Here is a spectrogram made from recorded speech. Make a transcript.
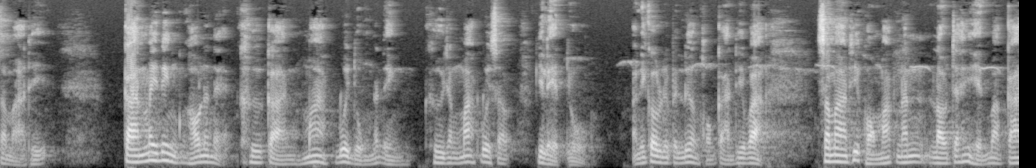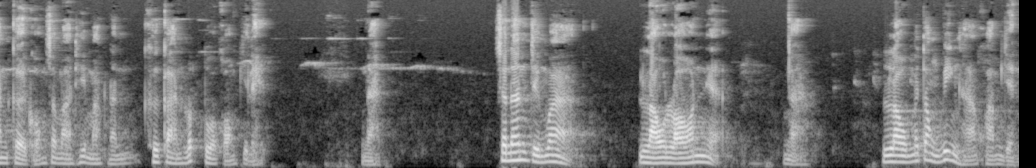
สมาธิ การไม่นิ่งของเขานั่นแหละคือการมากด้วยยุงนั่นเอง คือยังมากด้วยกิเลสอยู่ อันนี้ก็เลยเป็นเรื่องของการที่ว่า สมาธิของมรรคนั้นเราจะให้เห็นว่าการเกิดของสมาธิมรรคนั้น คือการลดตัวของกิเลสนะฉะนั้นจึงว่าเราร้อนเนี่ยนะเราไม่ต้องวิ่งหาความเย็น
